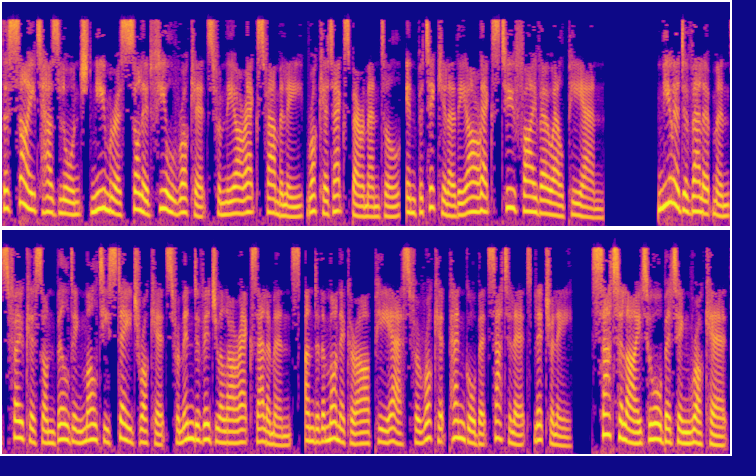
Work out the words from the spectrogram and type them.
The site has launched numerous solid-fuel rockets from the RX family rocket experimental, in particular the RX-250LPN. Newer developments focus on building multi-stage rockets from individual RX elements, under the moniker RPS for Roket Pengorbit Satelit literally, satellite orbiting rocket.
